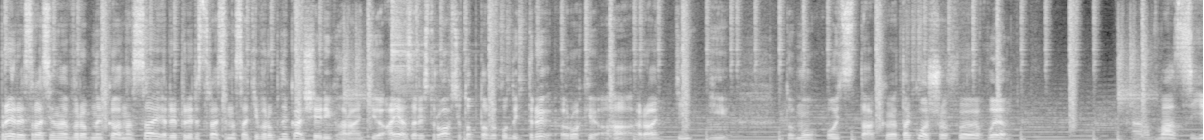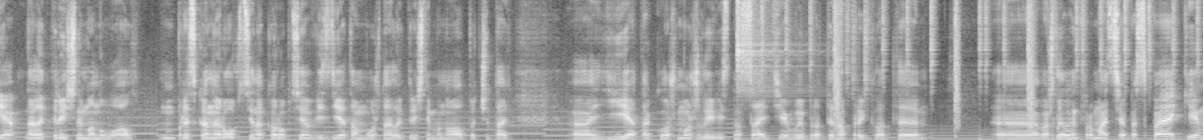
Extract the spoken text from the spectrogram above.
При реєстрації на виробника на сайті, при реєстрації на сайті виробника ще рік гарантії. А я зареєструвався, тобто виходить 3 роки гарантії. Тому ось так. Також в, в, в вас є електричний мануал при сканеровці на коробці, везде там можна електричний мануал почитати. Е, Є також можливість на сайті вибрати, наприклад, е, важлива інформація безпеки.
